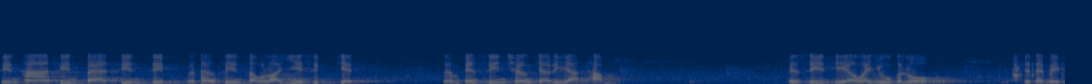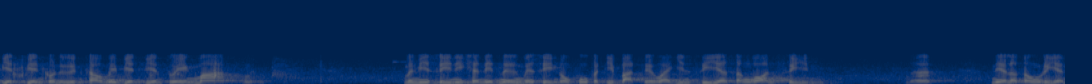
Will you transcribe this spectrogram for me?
ศีลห้าศีลแปดศีลสิบกระทั่งศีลสองร้อยี่สิบเจ็ดนั้นเป็นศีลเชิงจริยธรรม เป็นศีลที่เอาไว้อยู่กับโลก จะได้ไม่เบียดเบียนคนอื่นเขาไม่เบียดเบียนตัวเองมาก มันมีศีลอีกชนิดหนึ่งเป็นศีลของผู้ปฏิบัติ เรียกว่าอินทรียสังวรศีลนะเนี่ยเราต้องเรียน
